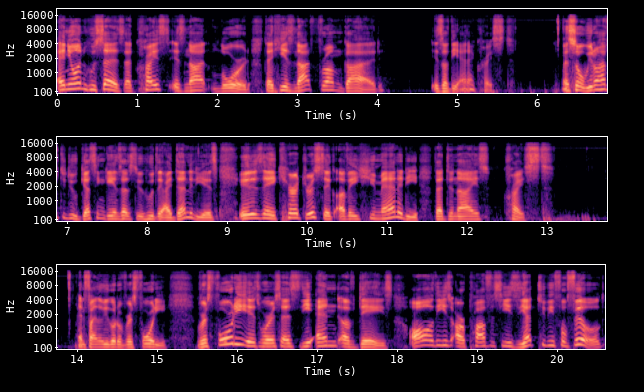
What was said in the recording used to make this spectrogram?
Anyone who says that Christ is not Lord, that he is not from God, is of the Antichrist. And so we don't have to do guessing games as to who the identity is. It is a characteristic of a humanity that denies Christ. And finally, we go to verse 40. Verse 40 is where it says, the end of days. All these are prophecies yet to be fulfilled,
